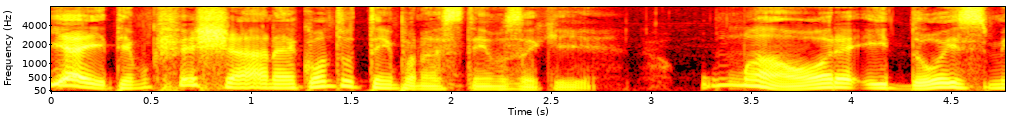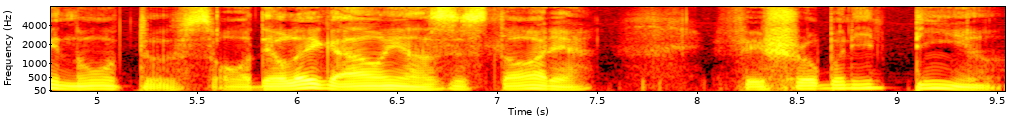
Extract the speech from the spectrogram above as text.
E aí, temos que fechar, né? Quanto tempo nós temos aqui? Uma hora e dois minutos. Ó, oh, deu legal, hein? As histórias. Fechou bonitinho.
